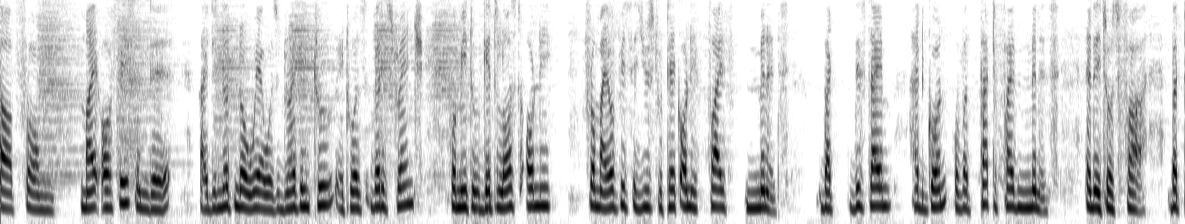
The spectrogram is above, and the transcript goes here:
uh, from my office and uh, I did not know where I was driving to. It was very strange for me to get lost. Only from my office, it used to take only five minutes. But this time, had gone over 35 minutes and it was far. But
